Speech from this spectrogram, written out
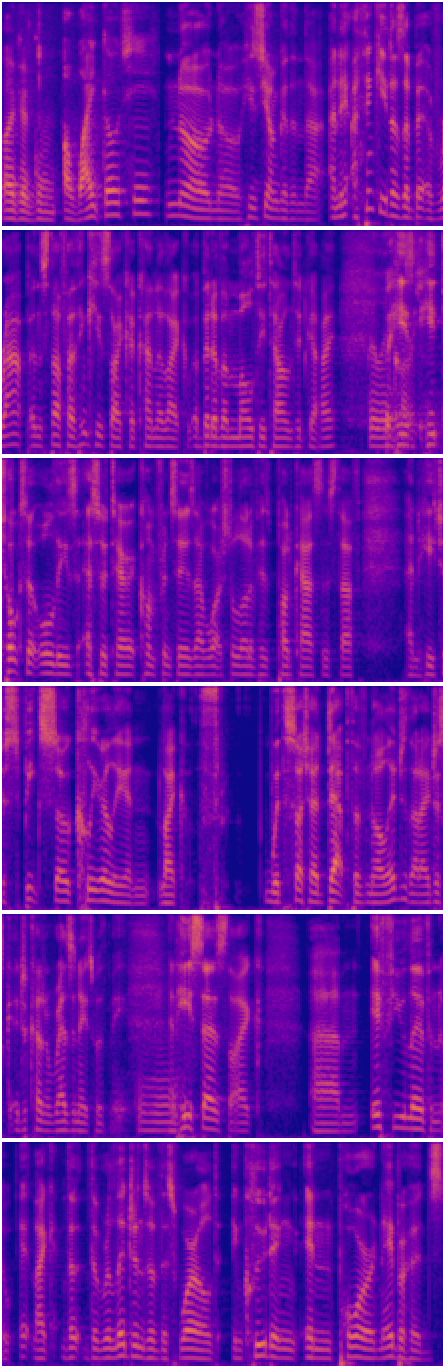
Like a, a white goatee? No, no, he's younger than that, and I think he does a bit of rap and stuff. I think he's like a kind of like a bit of a multi-talented guy. Billy but he's he talks at all these esoteric conferences. I've watched a lot of his podcasts and stuff, and he just speaks so clearly and like th- with such a depth of knowledge that I just it just kind of resonates with me. Mm-hmm. And he says like. Um, if you live in it, like the, the religions of this world, including in poor neighborhoods,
